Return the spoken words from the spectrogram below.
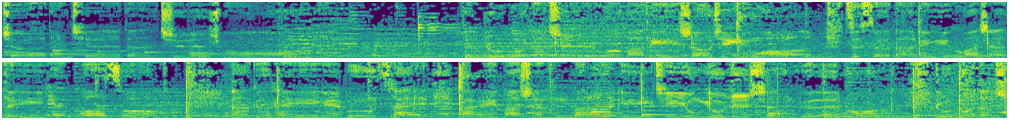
这胆怯的执着。如果当时我把你收紧握紫色大礼，画下泪眼婆娑，那个黑夜不再害怕什么，一起拥有日升月落。如果当时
